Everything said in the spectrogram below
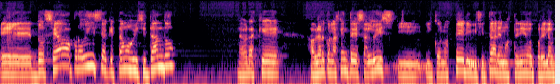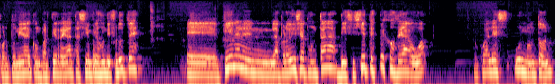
eh, doceava provincia que estamos visitando. La verdad es que hablar con la gente de San Luis y, conocer y visitar, hemos tenido por ahí la oportunidad de compartir regatas, siempre es un disfrute. Eh, tienen en la provincia Puntana 17 espejos de agua, lo cual es un montón.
